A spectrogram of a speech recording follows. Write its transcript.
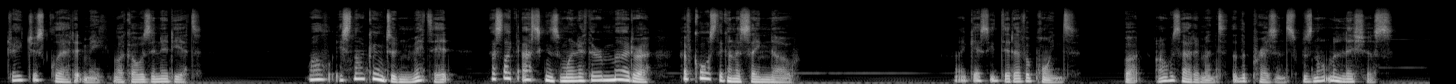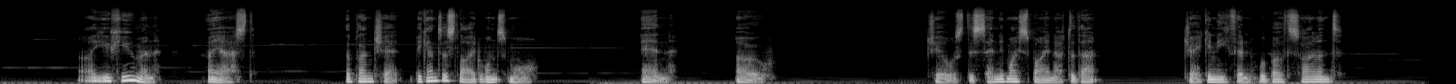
Jake just glared at me like I was an idiot. Well, it's not going to admit it. That's like asking someone if they're a murderer. Of course they're going to say no. I guess he did have a point, but I was adamant that the presence was not malicious. Are you human? I asked. The planchette began to slide once more. N. O. Chills descended my spine after that. Jake and Ethan were both silent.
